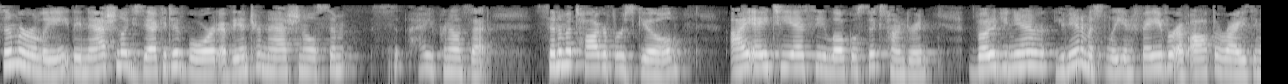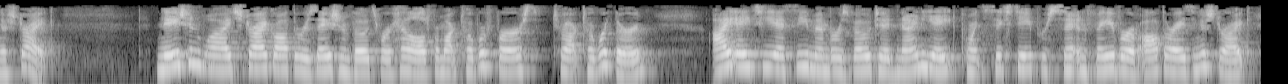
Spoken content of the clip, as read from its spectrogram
Similarly, the National Executive Board of the International Sim, how do you pronounce that? Cinematographers Guild, IATSE Local 600, voted unanim unanimously in favor of authorizing a strike. Nationwide strike authorization votes were held from October 1st to October 3rd. IATSE members voted 98.68% in favor of authorizing a strike,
